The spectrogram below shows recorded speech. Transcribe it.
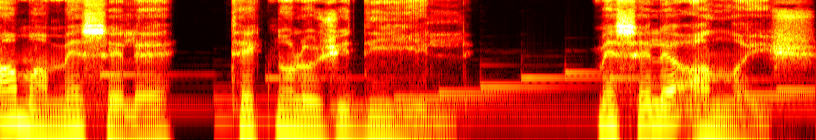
Ama mesele teknoloji değil. Mesele anlayış.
